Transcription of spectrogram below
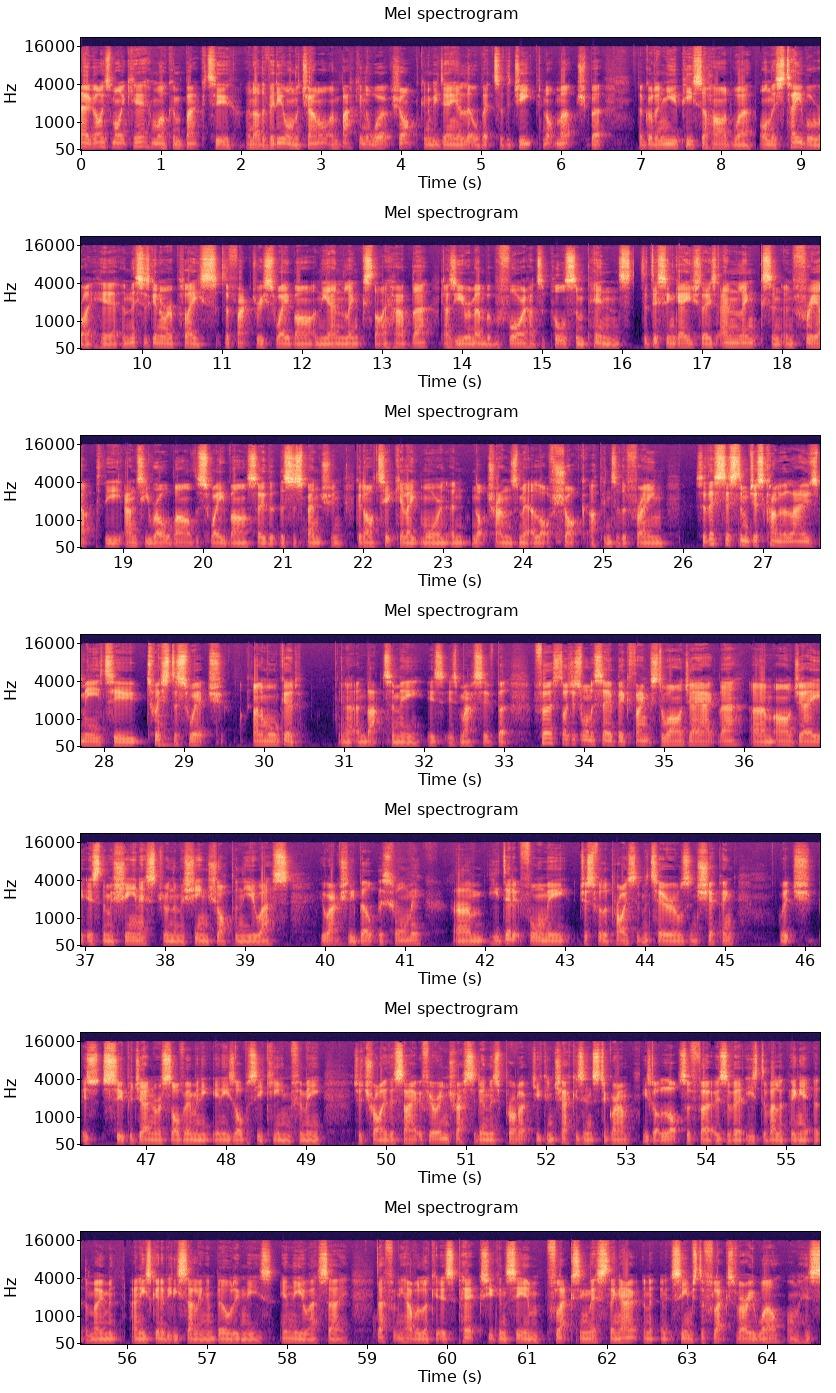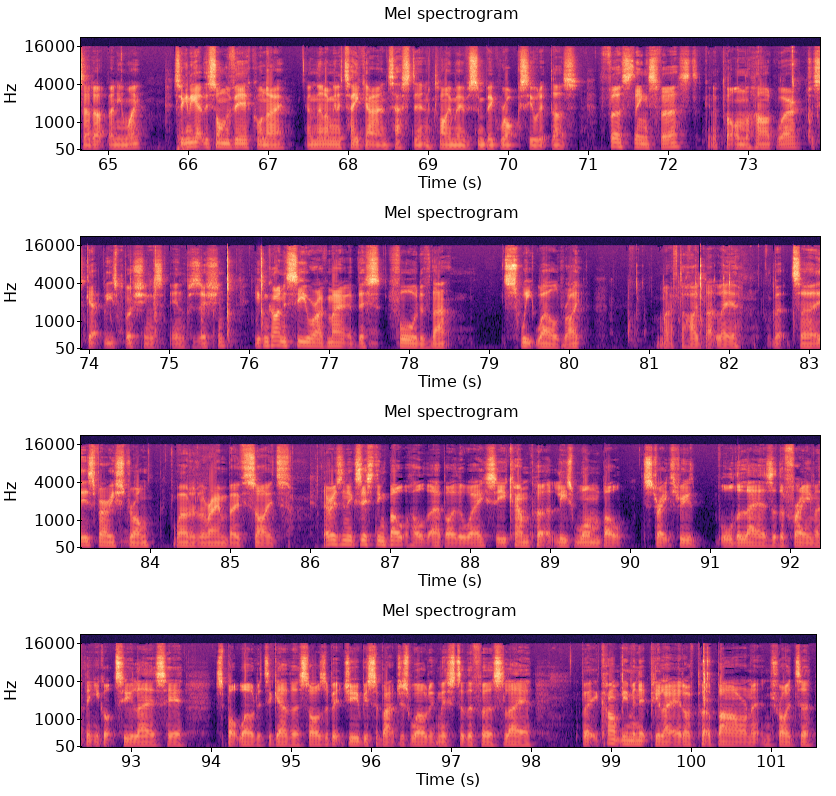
Hey guys, Mike here and welcome back to another video on the channel. I'm back in the workshop, going to be doing a little bit to the Jeep, not much, but I've got a new piece of hardware on this table right here and this is going to replace the factory sway bar and the end links that I had there. As you remember before I had to pull some pins to disengage those end links and, and free up the anti-roll bar, the sway bar, so that the suspension could articulate more and, and not transmit a lot of shock up into the frame. So this system just kind of allows me to twist a switch and I'm all good you know, and that to me is is massive. But first, I just want to say a big thanks to RJ out there. Um, RJ is the machinist from the machine shop in the US who actually built this for me. Um, he did it for me just for the price of materials and shipping, which is super generous of him, and, he, and he's obviously keen for me to try this out. If you're interested in this product, you can check his Instagram. He's got lots of photos of it. He's developing it at the moment, and he's going to be selling and building these in the USA definitely have a look at his pics. You can see him flexing this thing out and it, seems to flex very well on his setup anyway. So I'm going to get this on the vehicle now and then I'm going to take it out and test it and climb over some big rocks, see what it does. First things first, going to put on the hardware, just get these bushings in position. You can kind of see where I've mounted this forward of that. Sweet weld, right? Might have to hide that later, but uh, it is very strong, welded around both sides. There is an existing bolt hole there, by the way, so you can put at least one bolt straight through all the layers of the frame. I think you've got two layers here spot welded together, so I was a bit dubious about just welding this to the first layer. But it can't be manipulated. I've put a bar on it and tried to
